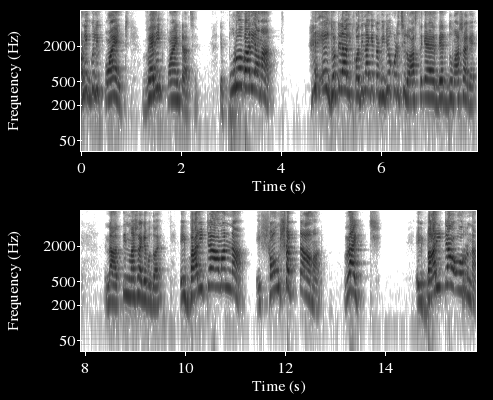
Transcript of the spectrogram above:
অনেকগুলি পয়েন্ট ভ্যালিড পয়েন্ট আছে। যে পুরো বাড়ি আমার। এই জটিলা কদিন আগে একটা ভিডিও করেছিল, আজ থেকে দেড় দু মাস আগে। না, তিন মাস আগে বোধ এই বাড়িটা আমার না, এই সংসারটা আমার। রাইট এই বাড়িটা ওর না,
